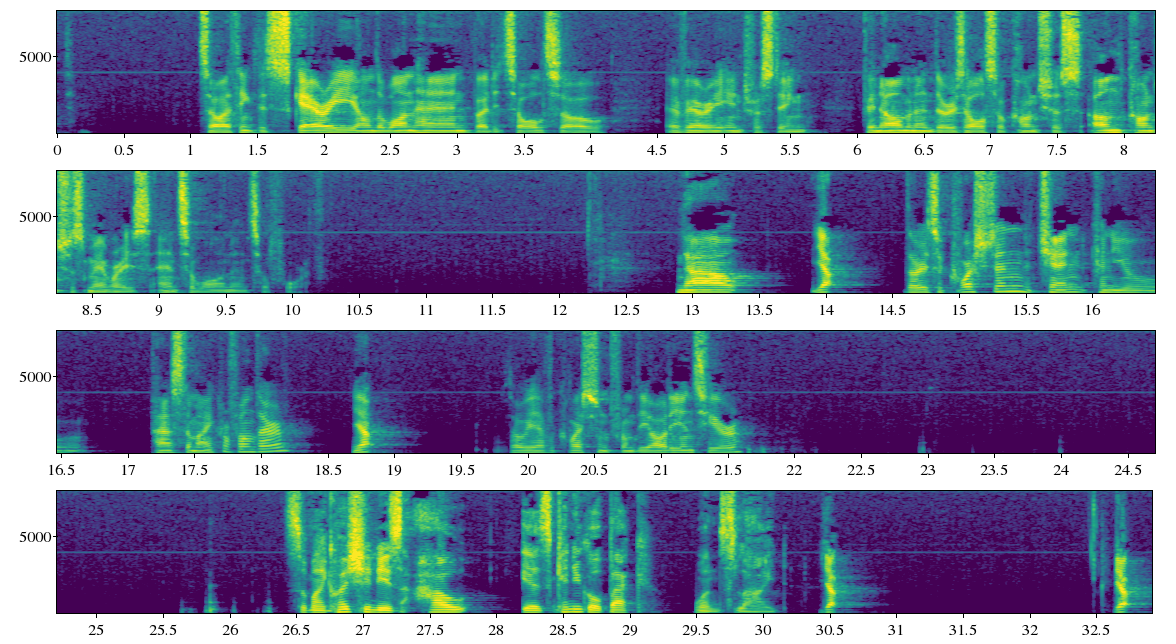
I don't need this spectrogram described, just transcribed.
So I think it's scary on the one hand, but it's also a very interesting phenomenon. There is also conscious, unconscious memories, and so on and so forth. Now, yeah, there is a question. Chen, can you pass the microphone there? Yeah. So we have a question from the audience here. So my question is, how is? Can you go back one slide? Yeah.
